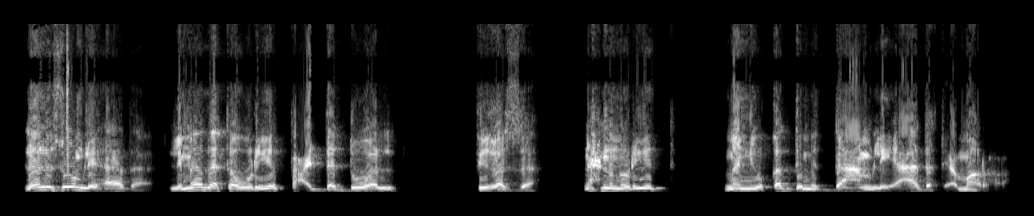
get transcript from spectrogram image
لا لزوم لهذا. لماذا توريط عدة دول في غزة؟ نحن نريد من يقدم الدعم لإعادة إعمارها.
